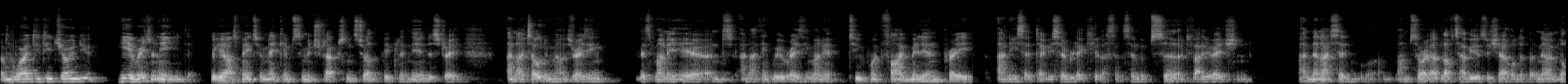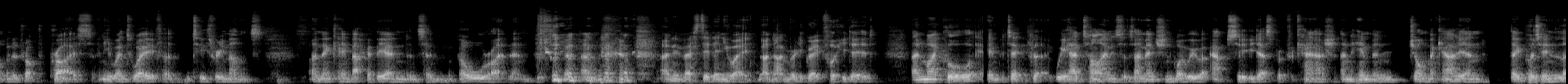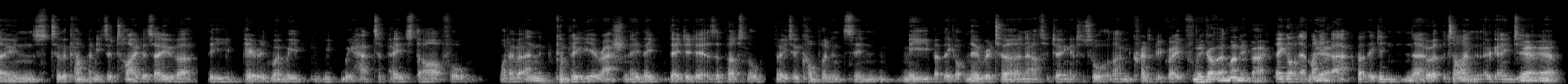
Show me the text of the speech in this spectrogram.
And why did he join you? He originally he asked me to make him some introductions to other people in the industry, and I told him I was raising this money here, and and I think we were raising money at 2.5 million pre, and he said, "Don't be so ridiculous. That's an absurd valuation." And then I said, well, I'm sorry, I'd love to have you as a shareholder, but no, I'm not going to drop the price. And he went away for two, three months and then came back at the end and said, oh, all right then, and, and invested anyway. And I'm really grateful he did. And Michael, in particular, we had times, as I mentioned, where we were absolutely desperate for cash. And him and John McCallion, they put in loans to the company to tide us over the period when we, we, we had to pay staff or whatever. And completely irrationally, they, they did it as a personal vote of confidence in me, but they got no return out of doing it at all. And I'm incredibly grateful. They got their money back. They got their money Yeah. back, but they didn't know at the time that they were going to. Yeah, yeah.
